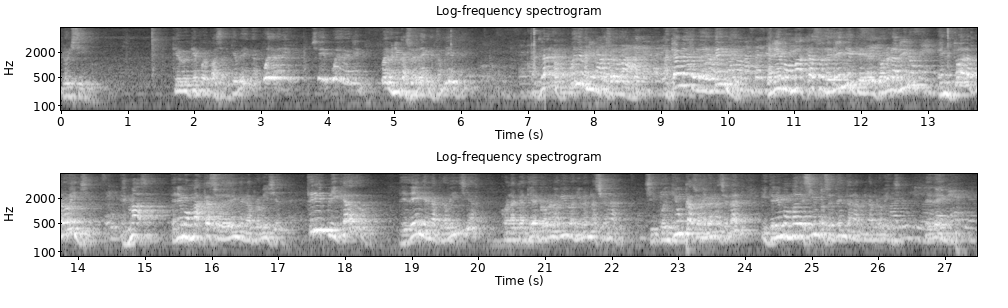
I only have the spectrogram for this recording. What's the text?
lo hicimos. ¿Qué, puede pasar? ¿Que venga? ¿Puede venir? Sí, puede venir. Puede venir un caso de dengue también. ¿Está claro? Puede venir un caso de dengue. Acá de dengue, tenemos más casos de dengue que de coronavirus en toda la provincia. Es más, tenemos más casos de dengue en la provincia. Triplicado de dengue en la provincia con la cantidad de coronavirus a nivel nacional. 51 casos a nivel nacional y tenemos más de 170 en la, provincia de dengue.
